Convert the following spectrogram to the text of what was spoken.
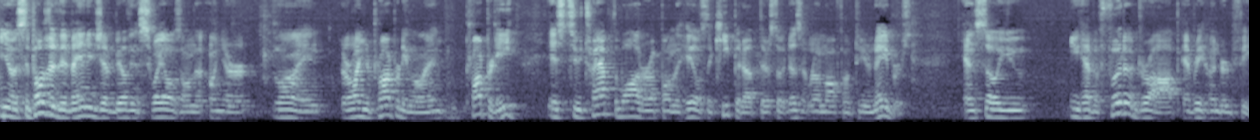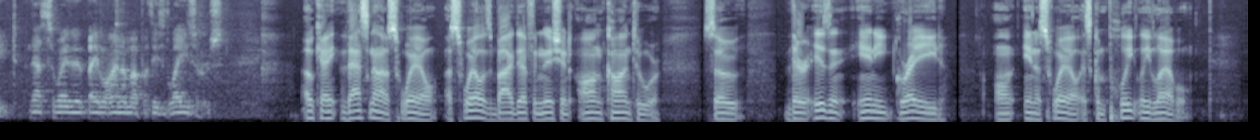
You know, supposedly the advantage of building swales on the on your line or on your property line property is to trap the water up on the hills to keep it up there so it doesn't run off onto your neighbors. And so you you have a foot of drop every hundred feet. That's the way that they line them up with these lasers. Okay, that's not a swale. A swale is by definition on contour. So there isn't any grade on in a swale. It's completely level.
